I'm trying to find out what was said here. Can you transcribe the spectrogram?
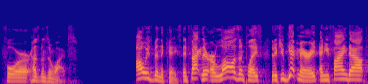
for husbands and wives. Always been the case. In fact, there are laws in place that if you get married and you find out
